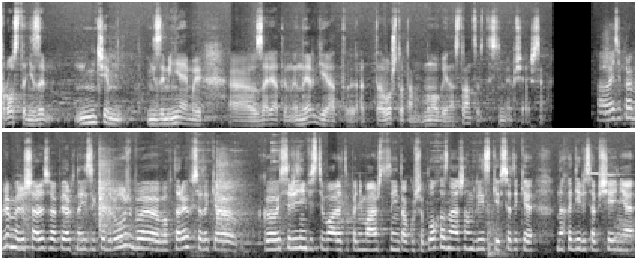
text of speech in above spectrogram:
просто, не за, ничем незаменяемый э, заряд энергии от, от того, что там много иностранцев, ты с ними общаешься. А эти проблемы решались, во-первых, на языке дружбы, во-вторых, все-таки к середине фестиваля ты понимаешь, что ты не так уж и плохо знаешь английский, все-таки находились общения.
